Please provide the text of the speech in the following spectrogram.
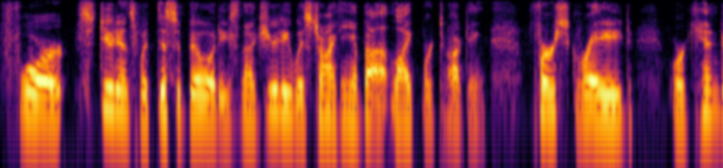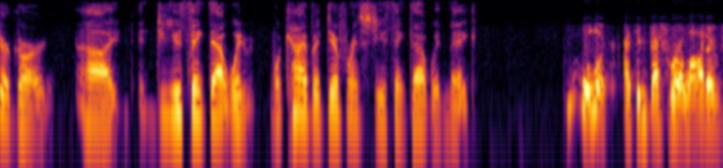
for students with disabilities? Now, Judy was talking about like we're talking first grade or kindergarten. Uh, do you think that would, what kind of a difference do you think that would make? Well, look, I think that's where a lot of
